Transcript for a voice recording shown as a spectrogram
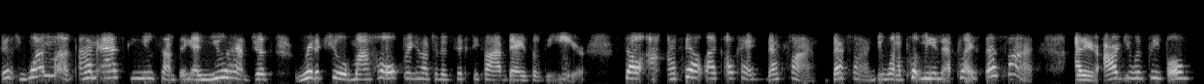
this one month, I'm asking you something, and you have just ridiculed my whole 365 days of the year. So I, I felt like, okay, that's fine. That's fine. You want to put me in that place? That's fine. I didn't argue with people.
